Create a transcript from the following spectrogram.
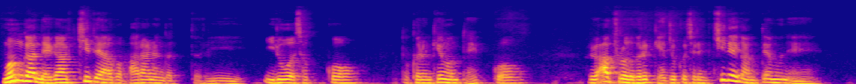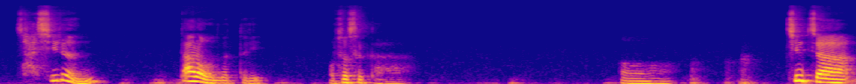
뭔가 내가 기대하고 바라는 것들이 이루어졌고 또 그런 경험도 했고 그리고 앞으로도 그렇게 해줄 것이라는 기대감 때문에 사실은 따라온 것들이 없었을까? 어, 진짜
